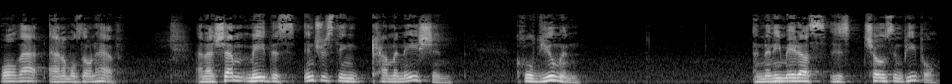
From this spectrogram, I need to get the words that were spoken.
all that animals don't have. And Hashem made this interesting combination called human. And then he made us his chosen people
